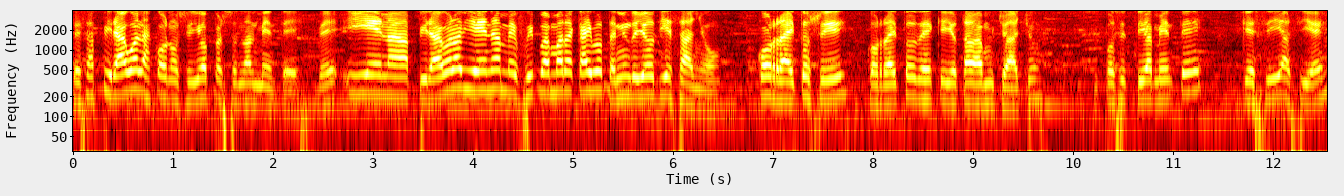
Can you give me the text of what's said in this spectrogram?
Esas piraguas las conocí yo personalmente. Y en la piragua de la Viena me fui para Maracaibo teniendo yo 10 años. Correcto, sí, correcto desde que yo estaba muchacho. Y positivamente que sí, así es.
